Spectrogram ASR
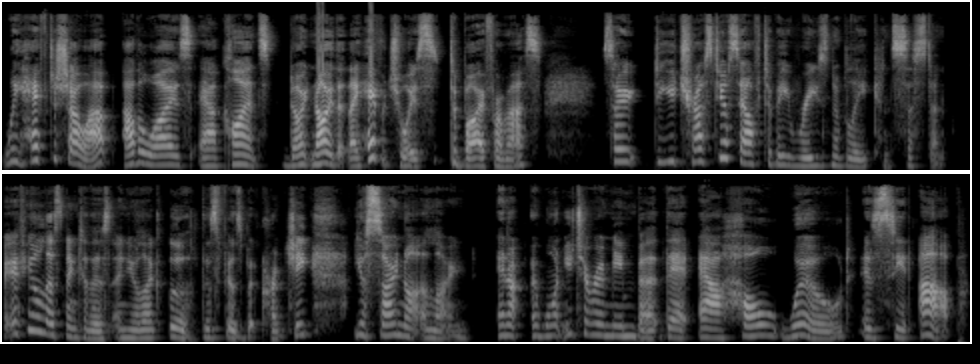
We have to show up, otherwise, our clients don't know that they have a choice to buy from us so, do you trust yourself to be reasonably consistent? If you're listening to this and you're like, oh, this feels a bit crunchy, you're so not alone. And I, I want you to remember that our whole world is set up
